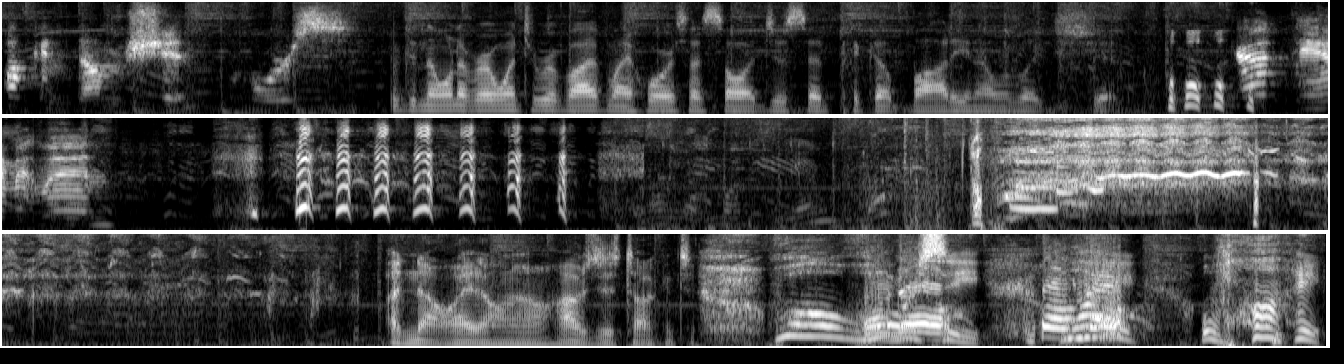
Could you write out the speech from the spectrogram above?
Fucking dumb shit horse. Even though whenever I went to revive my horse, I saw it just said pick up body, and I was like, shit. God damn it, Lynn. Uh, no, I don't know. I was just talking to. Whoa, horsey! why, why,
